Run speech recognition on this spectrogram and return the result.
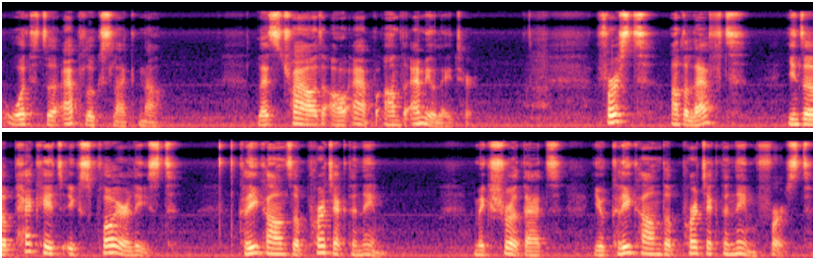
what the app looks like now. Let's try out our app on the emulator. First, on the left, in the Package Explorer list, click on the project name. Make sure that you click on the project name first.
